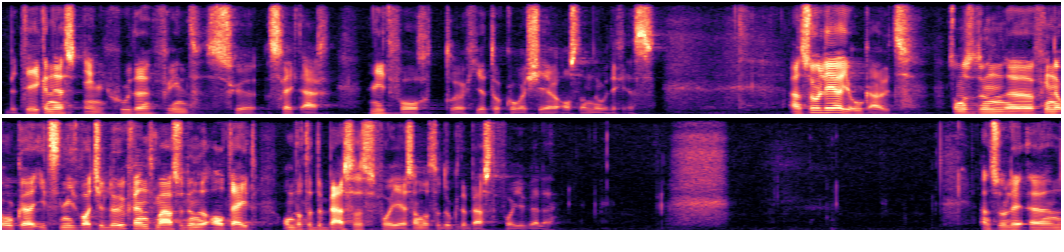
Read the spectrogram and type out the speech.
Betekenis, een goede vriend schrikt er niet voor terug je te corrigeren als dat nodig is. En zo leer je ook uit. Soms doen uh, vrienden ook uh, iets niet wat je leuk vindt, maar ze doen het altijd omdat het de beste voor je is en omdat ze het ook de beste voor je willen. En zo, le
